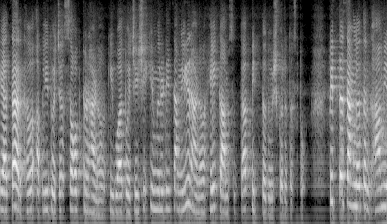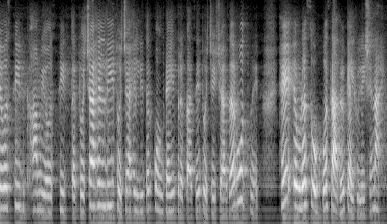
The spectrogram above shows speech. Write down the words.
याचा अर्थ आपली त्वचा सॉफ्ट राहणं किंवा त्वचेची इम्युनिटी चांगली राहणं हे काम सुद्धा पित्तदोष करत असतो. पित्त चांगलं तर घाम व्यवस्थित घाम व्यवस्थित तर त्वचा हेल्दी त्वचा हेल्दी तर कोणत्याही प्रकारचे त्वचेचे आजार होत नाहीत. हे एवढं सोपं साधं कॅल्क्युलेशन आहे.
